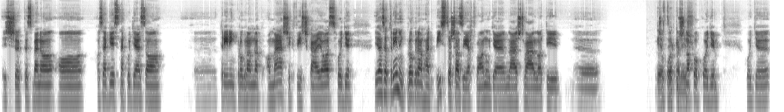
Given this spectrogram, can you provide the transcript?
és közben a, a, az egésznek ugye ez a tréningprogramnak a másik fiskája az, hogy ja, ez a tréningprogram hát biztos azért van, ugye lásd vállalati csoportos napok, hogy hogy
